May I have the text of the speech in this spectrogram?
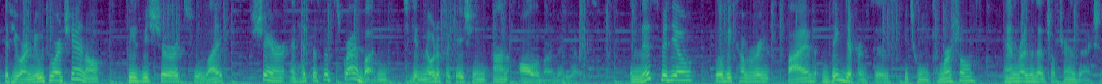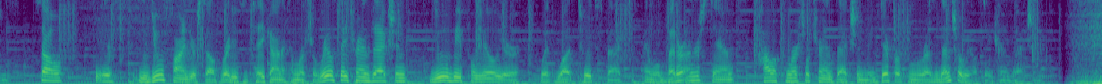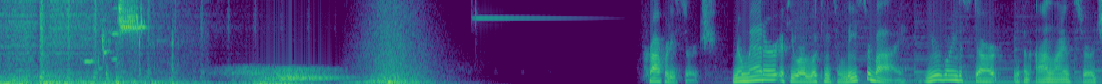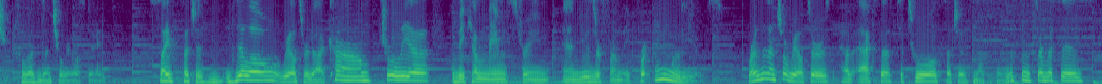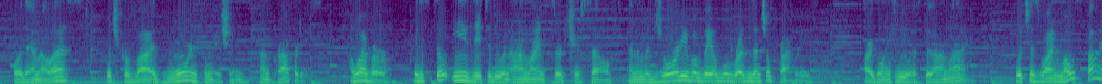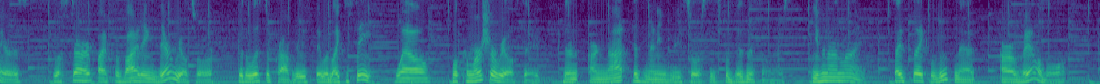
If you are new to our channel, please be sure to like, share, and hit the subscribe button to get notification on all of our videos. In this video, we'll be covering five big differences between commercial and residential transactions. So if you do find yourself ready to take on a commercial real estate transaction, you will be familiar with what to expect and will better understand how a commercial transaction may differ from a residential real estate transaction. Property search. No matter if you are looking to lease or buy, you are going to start with an online search for residential real estate. Sites such as Zillow, Realtor.com, Trulia have become mainstream and user-friendly for anyone to use. Residential realtors have access to tools such as multiple listing services or the MLS, which provides more information on properties. However, it is still easy to do an online search yourself, and the majority of available residential properties are going to be listed online, which is why most buyers will start by providing their realtor with a list of properties they would like to see. Well, for commercial real estate, there are not as many resources for business owners, even online. Sites like LoopNet are available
